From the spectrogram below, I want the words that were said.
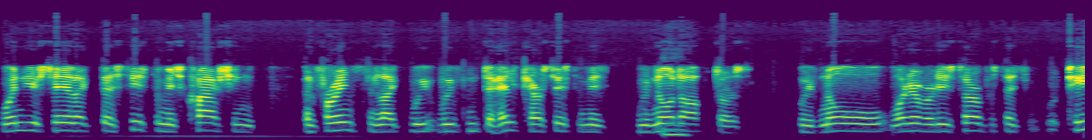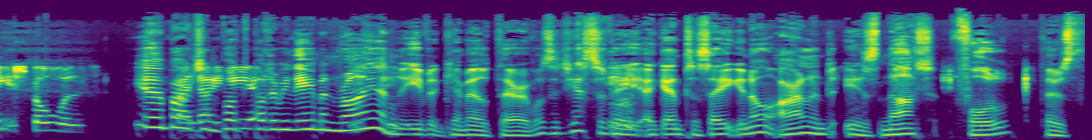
when do you say like the system is crashing? And for instance, like we we've the healthcare system is we've no mm. doctors, we've no whatever these services, schools. Yeah, Martin, but, but I mean, Eamon Ryan even came out there, was it yesterday, again to say, you know, Ireland is not full. There's,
